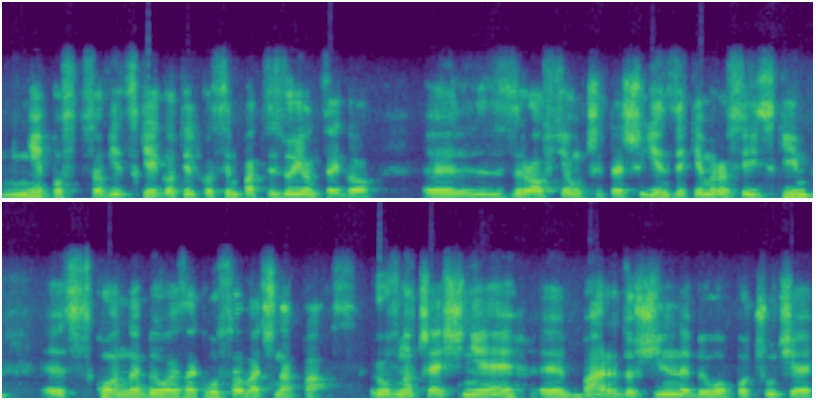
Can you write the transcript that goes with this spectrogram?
nie postsowieckiego, tylko sympatyzującego z Rosją czy też językiem rosyjskim, y, skłonna była zagłosować na pas. Równocześnie bardzo silne było poczucie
